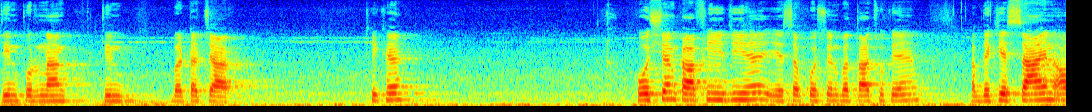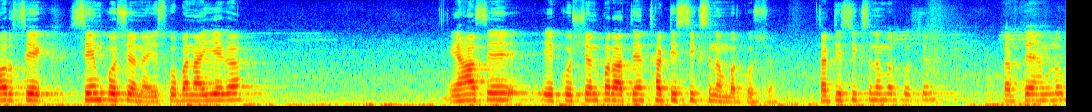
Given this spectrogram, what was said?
तीन पूर्णांक, तीन बटा चार। ठीक है? क्वेश्चन काफ़ी इजी है, ये सब क्वेश्चन बता चुके हैं। अब देखिए साइन और सेक सेम क्वेश्चन है, इसको बनाइएगा। यहाँ से एक क्वेश्चन पर आते हैं thirty six number question thirty six number question करते हैं हम लोग।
